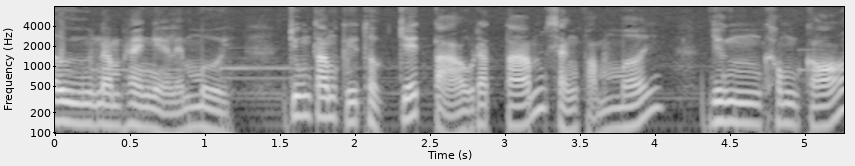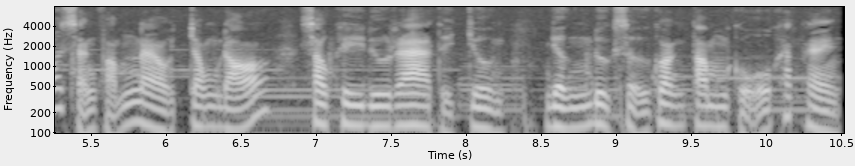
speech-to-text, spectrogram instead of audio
4 năm 2010, trung tâm kỹ thuật chế tạo ra 8 sản phẩm mới, nhưng không có sản phẩm nào trong đó sau khi đưa ra thị trường nhận được sự quan tâm của khách hàng.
